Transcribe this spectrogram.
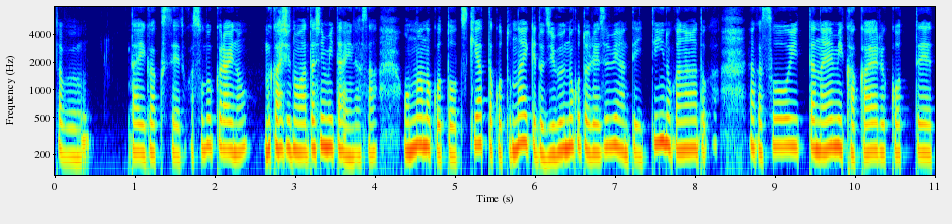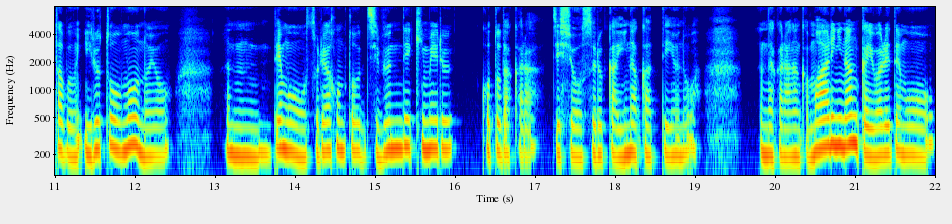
多分、大学生とかそのくらいの昔の私みたいなさ、女の子と付き合ったことないけど自分のことレズビアンって言っていいのかなとか、なんかそういった悩み抱える子って多分いると思うのよ。うん、でもそれは本当自分で決めることだから自称するか否かっていうのは。だからなんか周りに何か言われても、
